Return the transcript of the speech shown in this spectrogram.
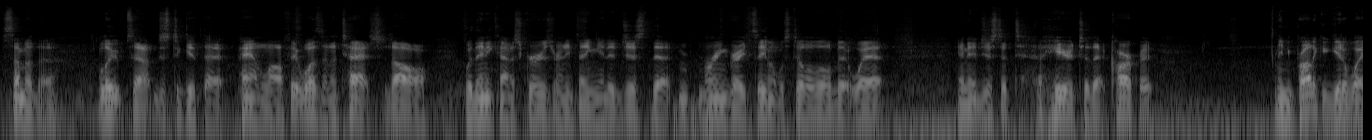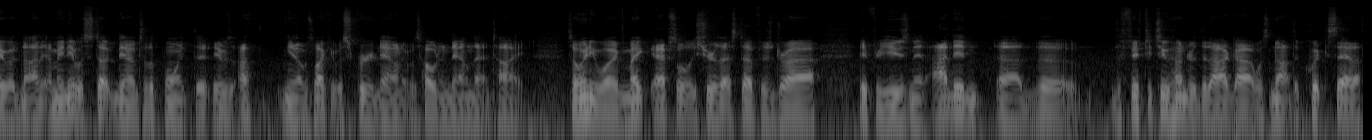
some of the loops out just to get that panel off. It wasn't attached at all with any kind of screws or anything. It had just, that marine grade sealant was still a little bit wet and it just adhered to that carpet and you probably could get away with not. I mean, it was stuck down to the point that it was, I, you know, it was like it was screwed down. It was holding down that tight. So anyway, make absolutely sure that stuff is dry if you're using it. I didn't. Uh, the the 5200 that I got was not the quick set.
